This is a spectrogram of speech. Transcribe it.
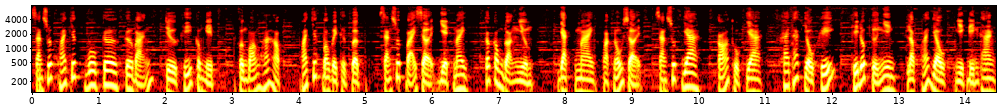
sản xuất hóa chất vô cơ cơ bản trừ khí công nghiệp, phân bón hóa học, hóa chất bảo vệ thực vật, sản xuất vải sợi, dệt may, có công đoạn nhuộm, giặt mài hoặc nấu sợi, sản xuất da, có thuộc da, khai thác dầu khí, khí đốt tự nhiên, lọc hóa dầu, nhiệt điện than.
